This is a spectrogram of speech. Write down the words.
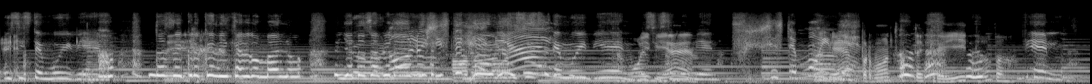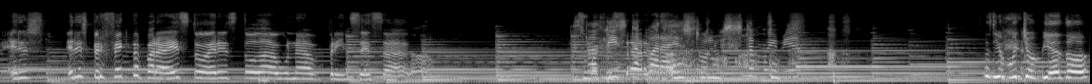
Lo hiciste muy bien. No sé, creo que dije algo malo. Ya no, No, sabía no, lo hiciste No, no, Lo genial. hiciste muy bien. Muy lo hiciste bien. muy bien. Hiciste muy, Muy bien. bien, por momentos te creí todo. Bien, eres, eres perfecta para esto, eres toda una princesa. Estás lista para esto, lo hiciste muy bien. Me dio mucho miedo.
